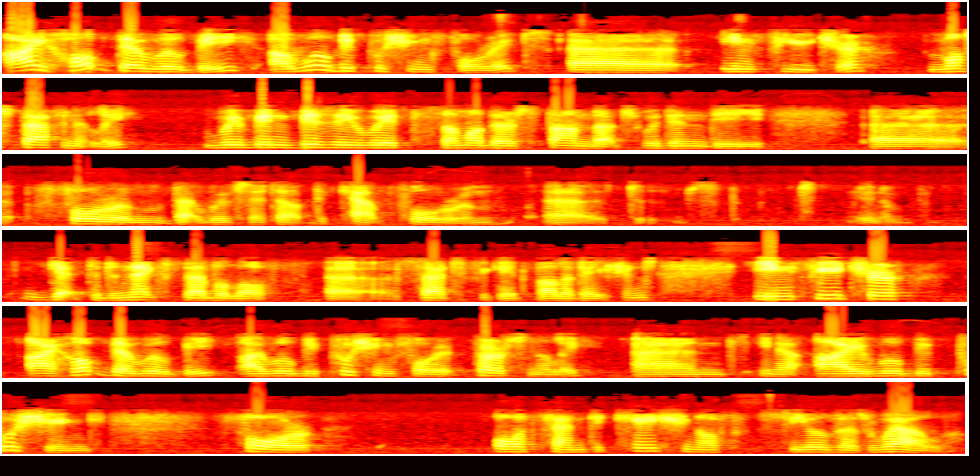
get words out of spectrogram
I hope there will be. I will be pushing for it uh, in future, most definitely. We've been busy with some other standards within the uh, forum that we've set up, the CAB forum, uh, to you know get to the next level of uh, certificate validations. In future, I hope there will be. I will be pushing for it personally, and you know I will be pushing for authentication of seals as well.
